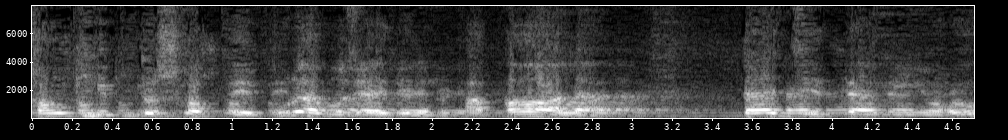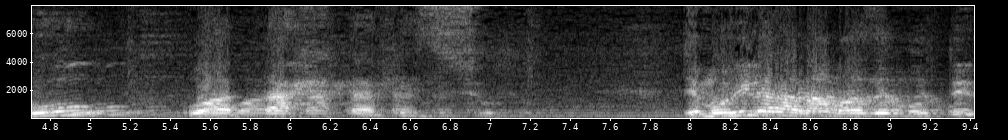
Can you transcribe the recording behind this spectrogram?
সংক্ষিপ্ত শব্দে পুরা বুঝাই দিলেন, ফাকালা তাজতামিউ ওয়া তাহতাফিসু যে মহিলারা নামাজের মধ্যে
